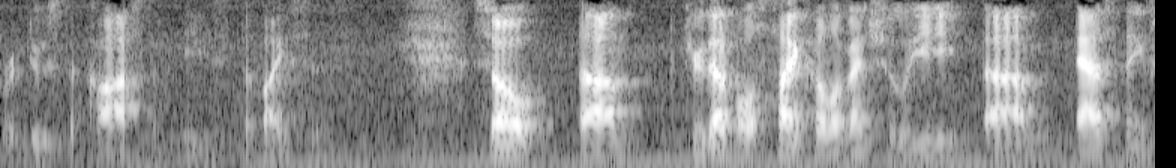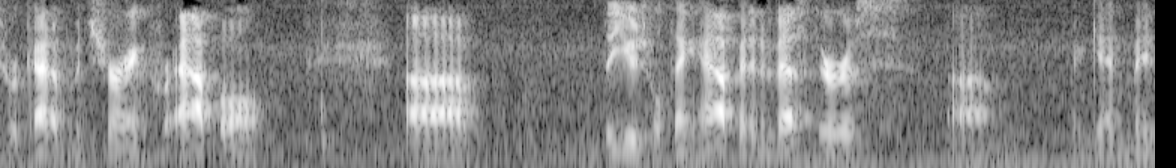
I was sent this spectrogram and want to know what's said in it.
reduce the cost of these devices. So um, through that whole cycle, eventually, um, as things were kind of maturing for Apple, uh, the usual thing happened. Investors, um, again, maybe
